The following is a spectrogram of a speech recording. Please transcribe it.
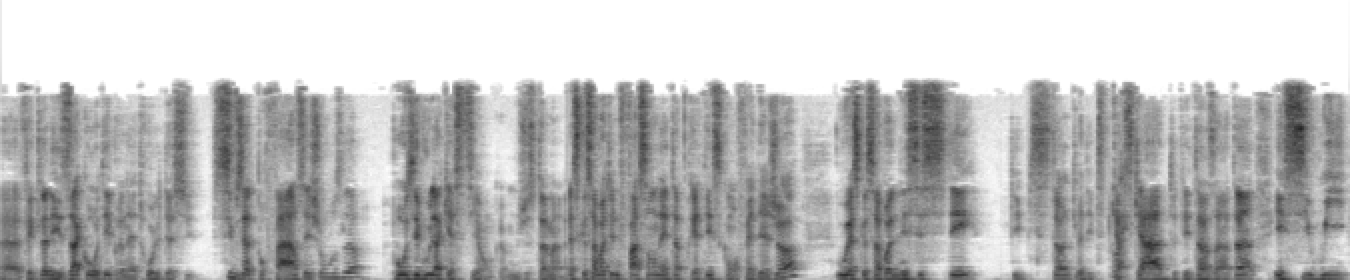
Euh, fait que là les à côté prenaient trop le dessus. Si vous êtes pour faire ces choses là, posez-vous la question comme justement, est-ce que ça va être une façon d'interpréter ce qu'on fait déjà ou est-ce que ça va nécessiter des petits stunts, là, des petites Ouais. cascades tous les temps en temps? Et si oui,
